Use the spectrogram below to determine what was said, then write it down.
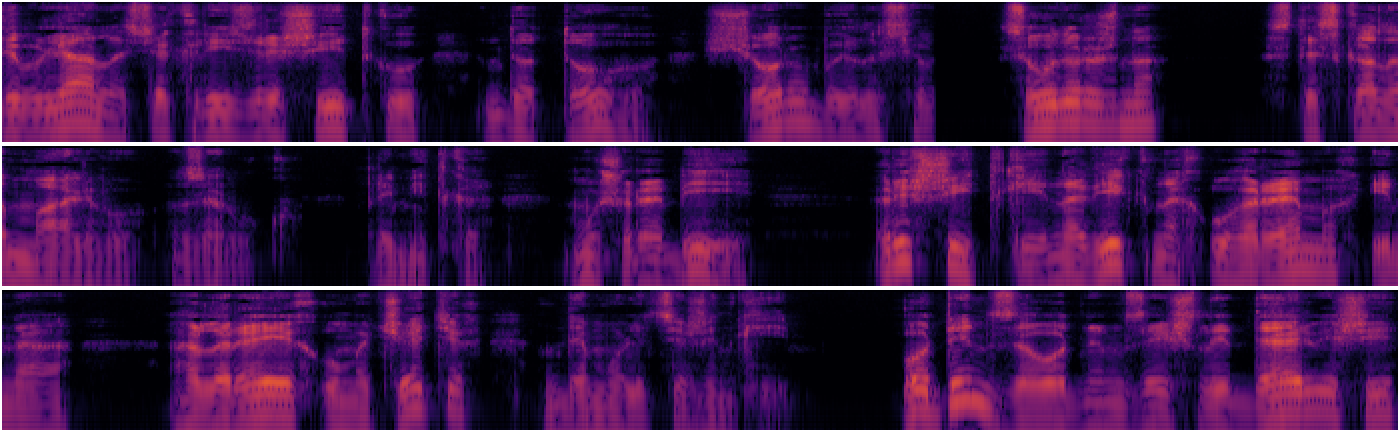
дивлялася крізь решітку до того, що робилося. Судорожно стискала мальву за руку. Примітка. Мушрабії, решітки на вікнах у гаремах і на галереях у мечетях, де моляться жінки. Один за одним зайшли дервіші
